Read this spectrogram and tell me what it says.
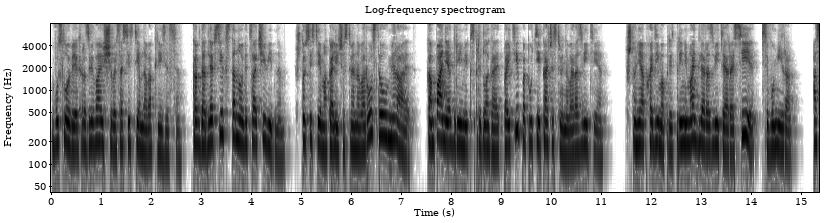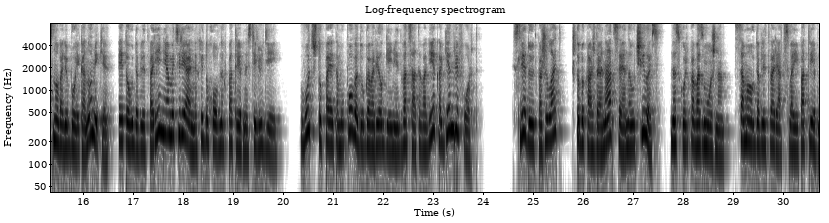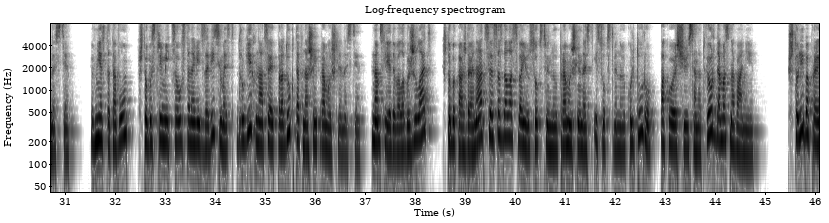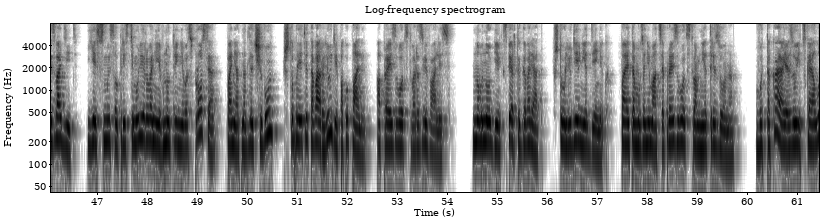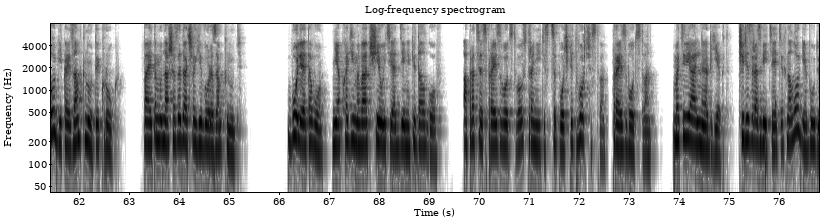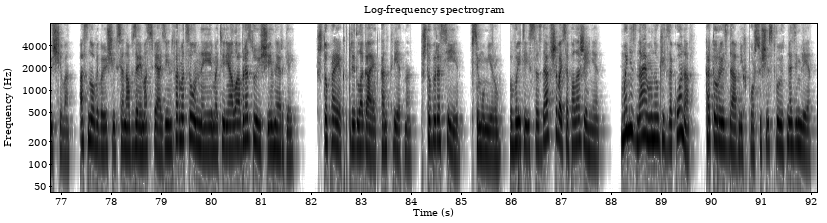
В условиях развивающегося системного кризиса, когда для всех становится очевидным, что система количественного роста умирает, компания DreamX предлагает пойти по пути качественного развития. Что необходимо предпринимать для развития России, всего мира. Основа любой экономики – это удовлетворение материальных и духовных потребностей людей. Вот что по этому поводу говорил гений 20 века Генри Форд. Следует пожелать, чтобы каждая нация научилась, насколько возможно, сама удовлетворять свои потребности. Вместо того, чтобы стремиться установить зависимость других наций от продуктов нашей промышленности, нам следовало бы желать, чтобы каждая нация создала свою собственную промышленность и собственную культуру, покоящуюся на твердом основании. Что-либо производить, есть смысл при стимулировании внутреннего спроса, понятно для чего, чтобы эти товары люди покупали, а производства развивались. Но многие эксперты говорят, что у людей нет денег, поэтому заниматься производством нет резона. Вот такая иезуитская логика и замкнутый круг. Поэтому наша задача его разомкнуть. Более того, необходимо вообще уйти от денег и долгов. А процесс производства устранить из цепочки творчества, производства. Материальный объект, через развитие технологий будущего, основывающихся на взаимосвязи информационной и материалообразующей энергии. Что проект предлагает конкретно, чтобы России, всему миру, выйти из создавшегося положения. Мы не знаем многих законов, которые с давних пор существуют на Земле.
